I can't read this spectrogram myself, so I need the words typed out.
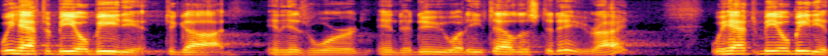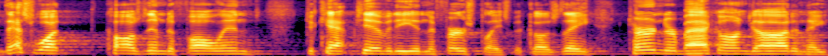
we have to be obedient to God in His Word and to do what He tells us to do, right? We have to be obedient. That's what caused them to fall into captivity in the first place because they turned their back on God and they,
